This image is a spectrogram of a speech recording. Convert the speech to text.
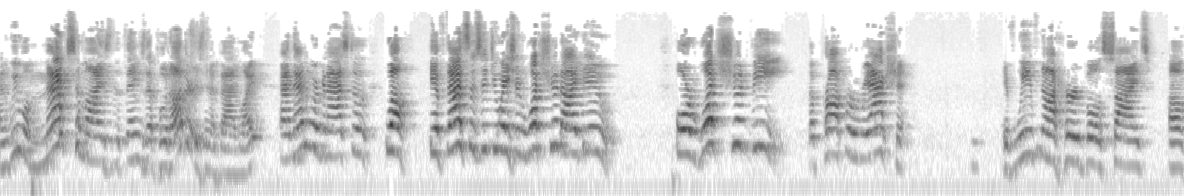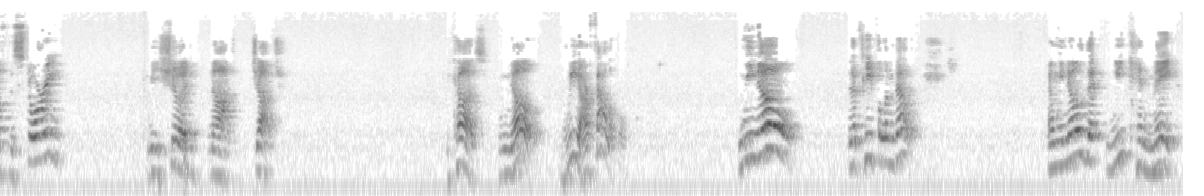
and we will maximize the things that put others in a bad light, and then we're going to ask, well, if that's the situation, what should I do? Or what should be the proper reaction? If we've not heard both sides of the story, we should not judge. Because we know we are fallible. We know that people embellish. And we know that we can make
